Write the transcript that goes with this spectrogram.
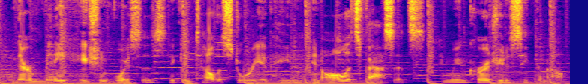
And there are many Haitian voices that can tell the story of Haiti in all its facets, and we encourage you to seek them out.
